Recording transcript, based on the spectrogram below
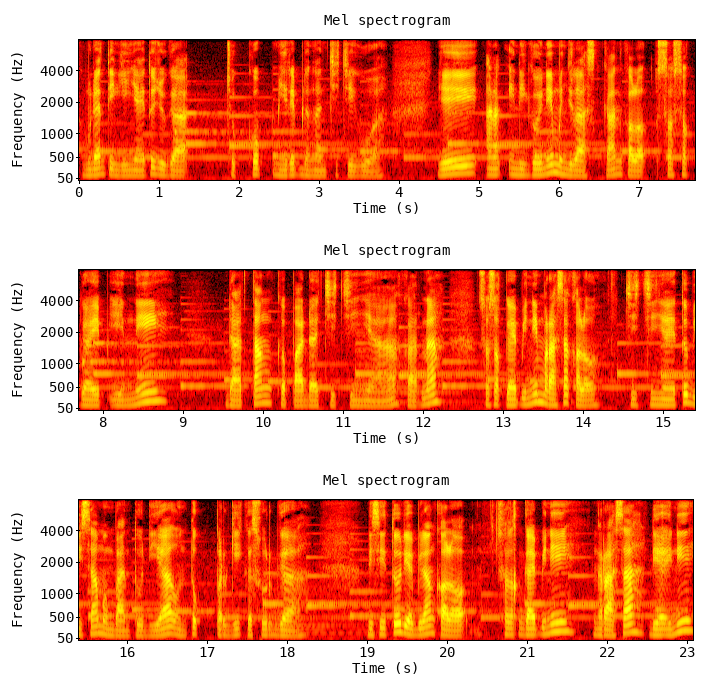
Kemudian tingginya itu juga cukup mirip dengan cici gue Jadi anak indigo ini menjelaskan kalau sosok gaib ini datang kepada cicinya karena sosok gaib ini merasa kalau cicinya itu bisa membantu dia untuk pergi ke surga. Di situ dia bilang kalau sosok gaib ini ngerasa dia ini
